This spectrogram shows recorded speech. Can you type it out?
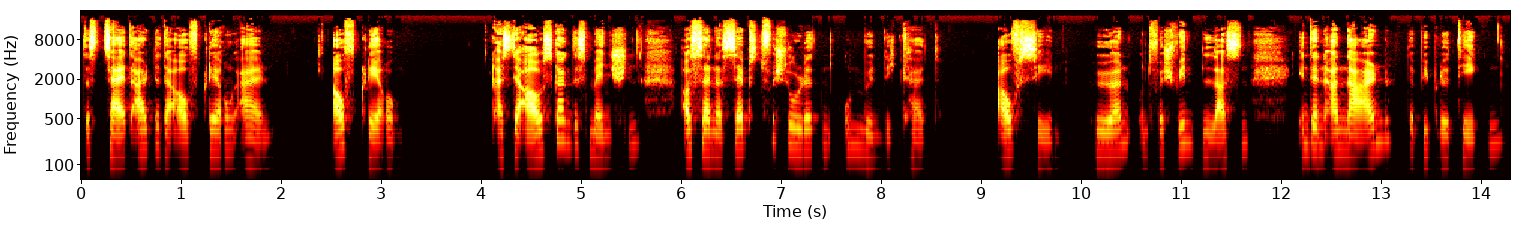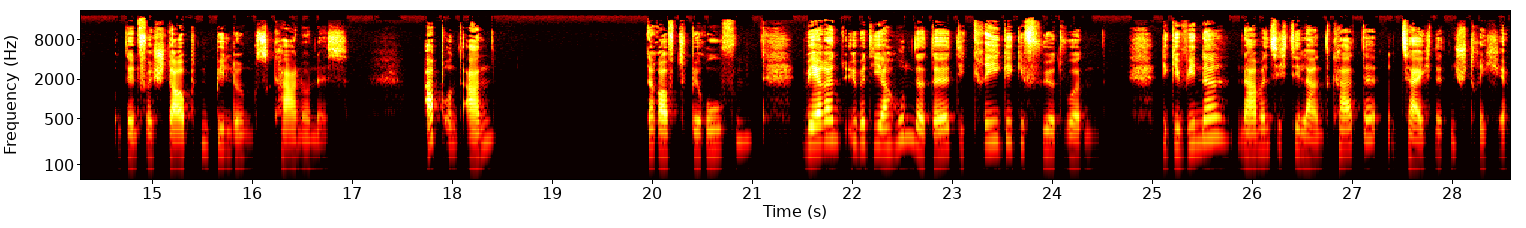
das Zeitalter der Aufklärung ein. Aufklärung als der Ausgang des Menschen aus seiner selbstverschuldeten Unmündigkeit. Aufsehen, hören und verschwinden lassen in den Annalen der Bibliotheken und den verstaubten Bildungskanones. Ab und an darauf zu berufen, während über die Jahrhunderte die Kriege geführt wurden. Die Gewinner nahmen sich die Landkarte und zeichneten Striche.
